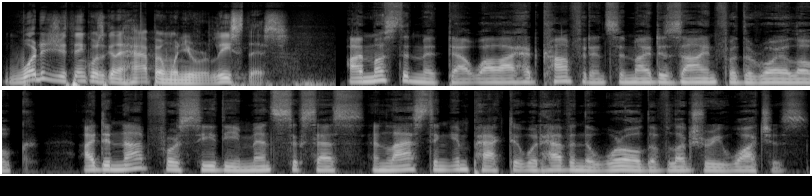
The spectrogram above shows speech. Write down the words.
what did you think was going to happen when you released this? I must admit that while I had confidence in my design for the Royal Oak, I did not foresee the immense success and lasting impact it would have in the world of luxury watches.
